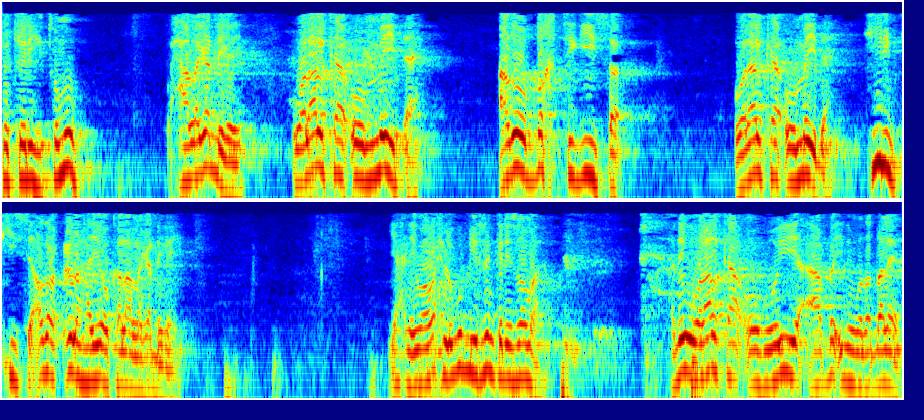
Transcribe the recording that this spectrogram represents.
fakarihtumuuh waxaa laga dhigay walaalkaa oo meyd ah. Adoo baktigiisa walaalkaa oo meyd ah. Hilibkiisa adoo cunahayoo kalaa laga dhigay. Yacni waa wax lagu dhiiran karin soo maa adiga walaalkaa oo hooyiya aabba idin wada dhaleen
